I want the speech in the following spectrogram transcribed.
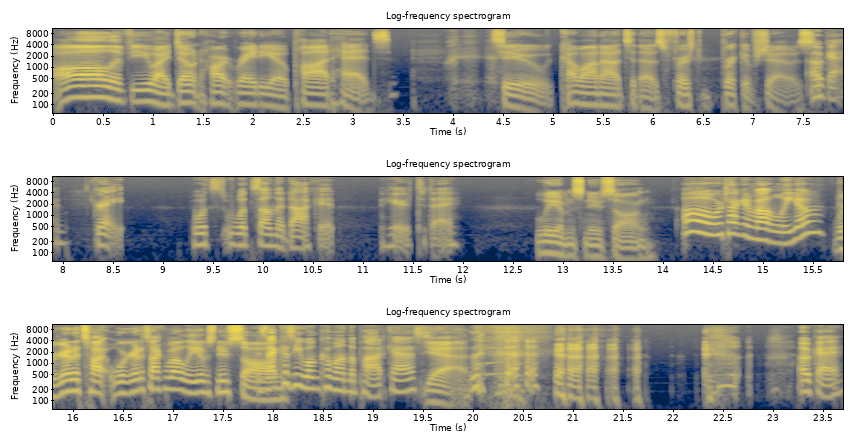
all of you I don't heart radio pod heads to come on out to those first brick of shows. okay, great. What's what's on the docket here today? Liam's new song. Oh, we're talking about Liam. We're gonna talk. We're gonna talk about Liam's new song. Is that because he won't come on the podcast? Yeah. Okay.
